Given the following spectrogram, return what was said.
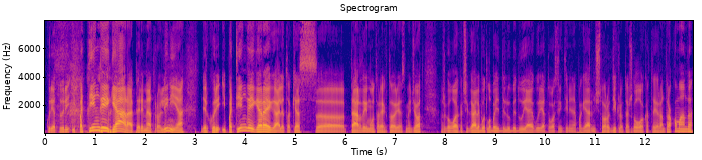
kurie turi ypatingai gerą perimetro liniją ir kuri ypatingai gerai gali tokias uh, perdavimų trajektorijas medžiot. Aš galvoju, kad čia gali būti labai didelių bėdų, jeigu Lietuvos rinktinė nepagerinti šito rodiklio. Tai aš galvoju, kad tai yra antra komanda,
